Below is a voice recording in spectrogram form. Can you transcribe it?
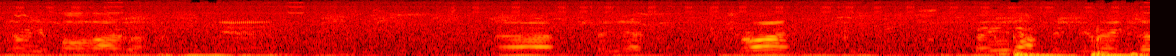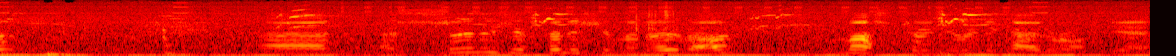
until you fall over. Yeah. Um, so yeah, try and speed up as you exit. And as soon as you finish your manoeuvre, you must turn your indicator on. Yeah.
